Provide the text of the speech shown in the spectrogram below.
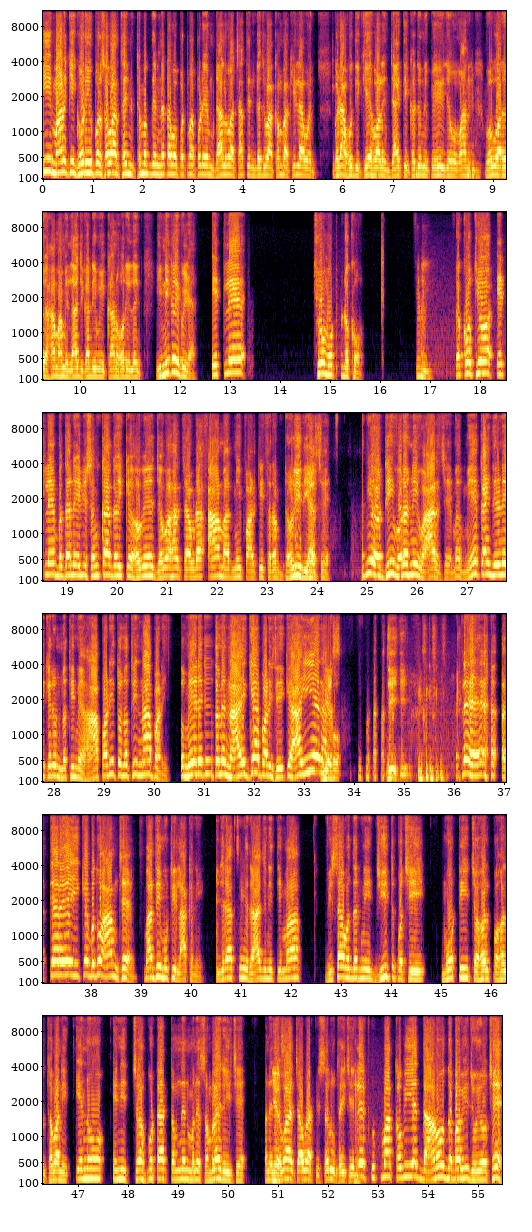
એ માણકી ઘોડી ઉપર સવાર થઈને ઠમક દે નટાવો પટમાં પડે એમ ઢાલવા છાતી ગજવા ખંભા ખીલા ને ગળા સુધી કેહ વાળી જાયતી ખજૂરની પહેરી જેવો વાન વવારો હામ હામી લાજ કાઢી હોય કાન હોરી લઈને ઈ નીકળી પડ્યા. એટલે થયો મોટો ડખો. થયો એટલે બધાને એવી શંકા ગઈ કે હવે જવાહર ચાવડા આમ આદમી પાર્ટી તરફ ઢળી રહ્યા છે. હજી અઢી વર્ષની વાર છે. મેં કઈ નિર્ણય કર્યો નથી. મેં હા પાડી તો નથી ના પાડી. તો મેં એને કીધું તમે નાય ક્યાં પાડી છે? કે હા ઈ એ રાખો. એટલે અત્યારે ઈ કે બધું આમ છે બાધી મુઠ્ઠી લાખની. ગુજરાતની રાજનીતિમાં વિસાવદરની જીત પછી મોટી ચહલ પહલ થવાની. એનો એની ચહપોટાટ તમને મને સંભળાઈ રહી છે અને જવાહર ચાવડાથી શરૂ થઈ છે. એટલે ટૂંકમાં કવિએ દાણો દબાવી જોયો છે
